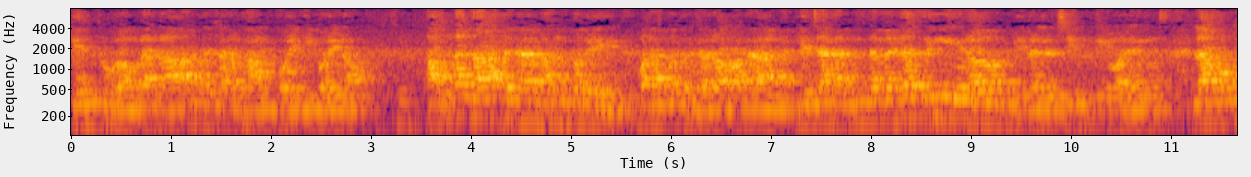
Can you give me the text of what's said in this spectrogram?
কিন্তু আমরা না দেখার ভান করে কি করি না? আমরা না দেখার ভান করে জরাবানা লিজাহান্নাম কাসীরাম মিনাল জিন্নি ওয়াল ইনস। লাহুম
